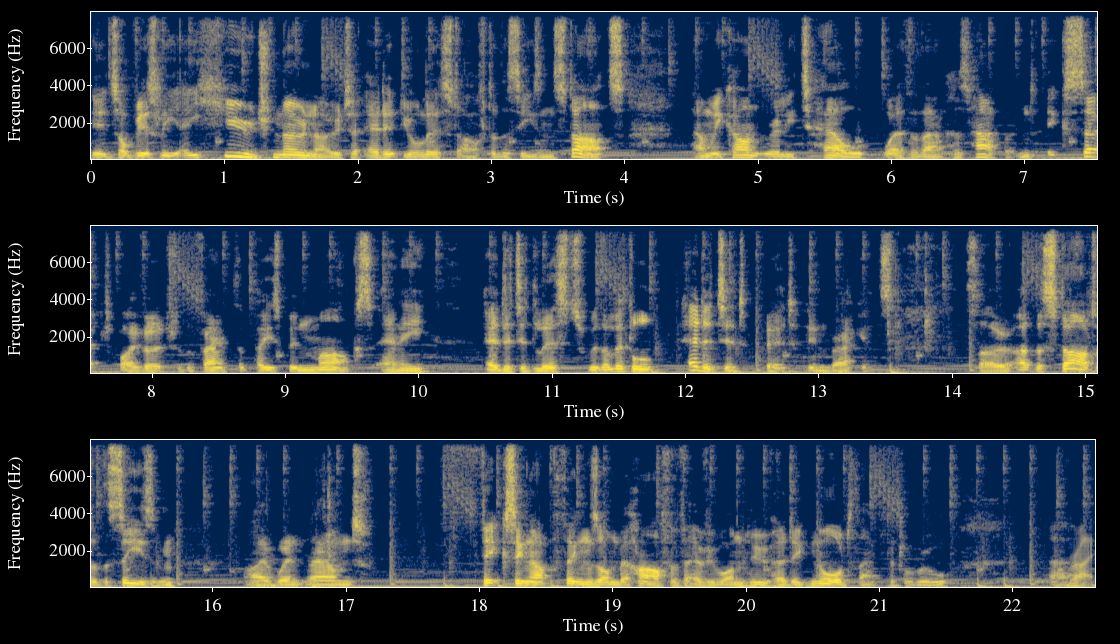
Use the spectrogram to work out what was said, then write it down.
it's obviously a huge no no to edit your list after the season starts, and we can't really tell whether that has happened, except by virtue of the fact that Pastebin marks any edited lists with a little edited bit in brackets. So at the start of the season, I went round fixing up things on behalf of everyone who had ignored that little rule uh, Right.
